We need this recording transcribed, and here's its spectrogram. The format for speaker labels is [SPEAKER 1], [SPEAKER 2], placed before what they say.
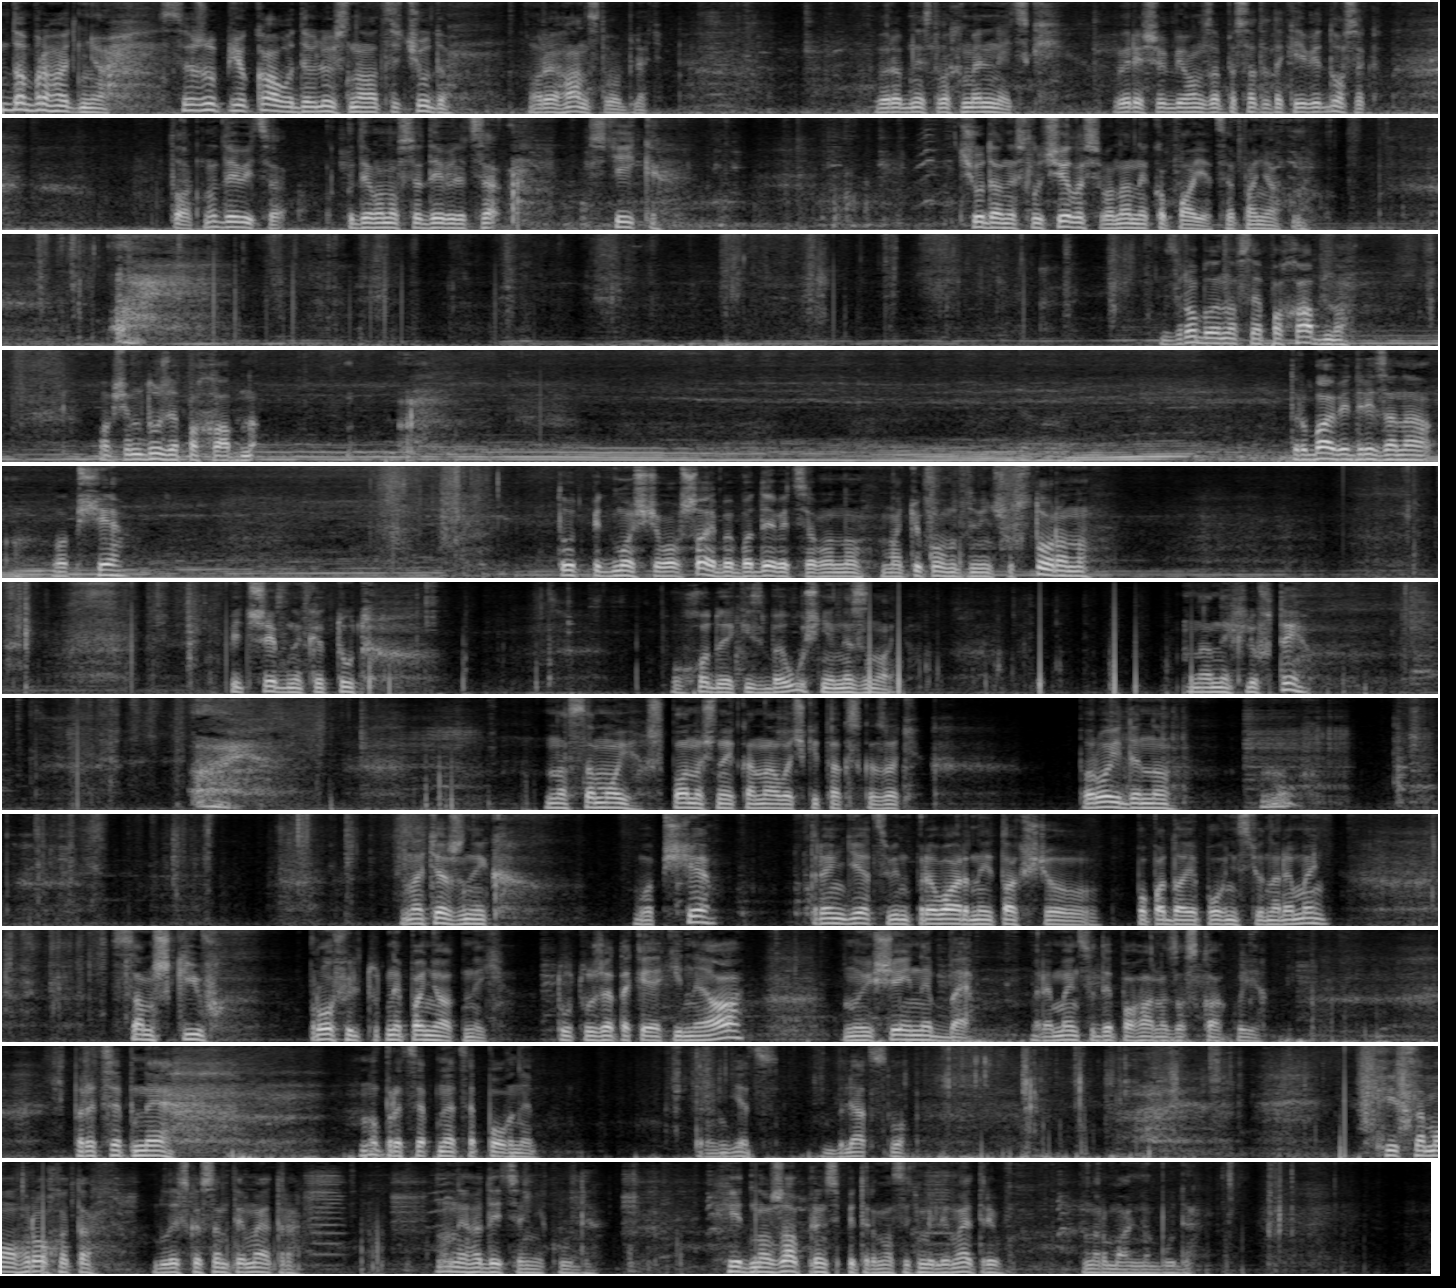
[SPEAKER 1] Доброго дня. Сижу, п'ю каву, дивлюсь на це чудо. Ориганство, блядь. Виробництво Хмельницький. Вирішив бігом записати такий відосик. Так, ну дивіться, куди воно все дивляться стійки. Чуда не случилось, вона не копає, це понятно. Зроблено все похабно. В общем, дуже похабно. Труба відрізана взагалі. Тут підмощував шайби, бо дивиться воно матюком в іншу сторону. Підшипники тут. Походу якісь беушні, не знаю. На них люфти. На самой шпоночної канавочці, так сказати, пройдено. Ну, натяжник взагалі трендець, він приварений так, що попадає повністю на ремень. Сам шків профіль тут непонятний. Тут уже таке, як і не А, ну і ще й не Б. Ремень сюди погано заскакує. Прицепне. Ну, прицепне це повне трендець, блядство. Хід самого грохота близько сантиметра. Ну, не годиться нікуди. Хід ножа, в принципі, 13 мм. Нормально буде.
